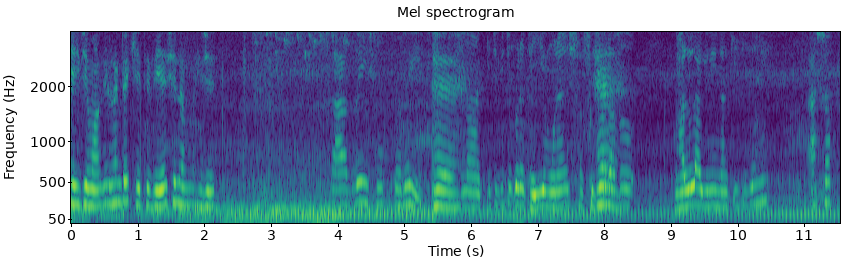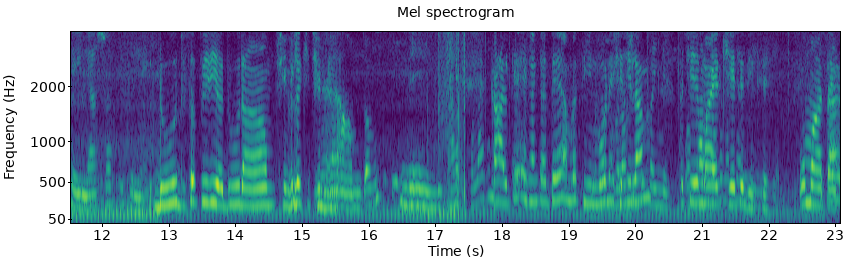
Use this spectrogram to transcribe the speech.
এই যে মাকে এখানটায় খেতে দিয়েছিলাম এই যে। সুখ করেই হ্যাঁ। না কিছু কিছু করে খাইয়ে মনে হয় হ্যাঁ। তো ভালো লাগেনি নাকি কি জানি? আর সব খেইনি আর সব কিছু নেই দুধ তো প্রিয় দুধ আম সেগুলো কিছু হ্যাঁ আম তো কিছু নেই। কালকে এখানটাতে আমরা তিন বোন এসেছিলাম হচ্ছে মায়ের খেতে দিতে। ও মা তার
